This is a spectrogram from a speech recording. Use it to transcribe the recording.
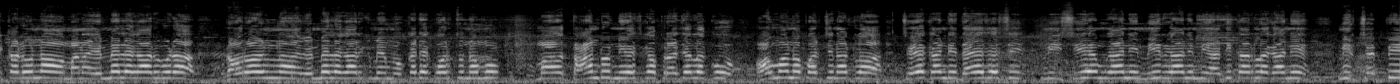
ఇక్కడ ఉన్న మన ఎమ్మెల్యే గారు కూడా గౌరవ ఎమ్మెల్యే గారికి మేము ఒక్కటే కోరుతున్నాము. మా తాండూరు నియోజక ప్రజలకు అవమానపరిచినట్లు చేయకండి. దయచేసి మీ సీఎం కానీ మీరు కానీ మీ అధికారులు కానీ మీరు చెప్పి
